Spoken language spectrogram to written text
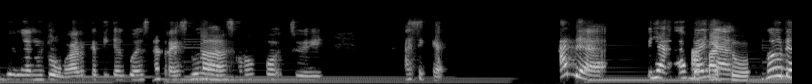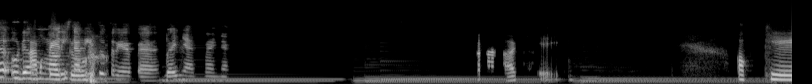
jalan keluar ketika gue stres gue Ah. harus ngerokok cuy asik ya ada ya Apa banyak gue udah udah Apa mengalihkan itu? itu ternyata banyak banyak Oke. Oke.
